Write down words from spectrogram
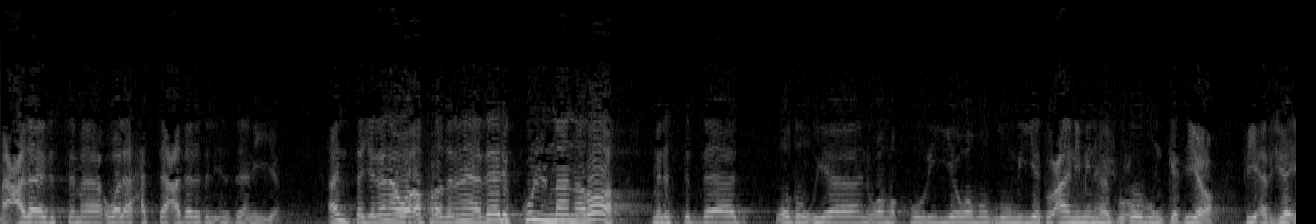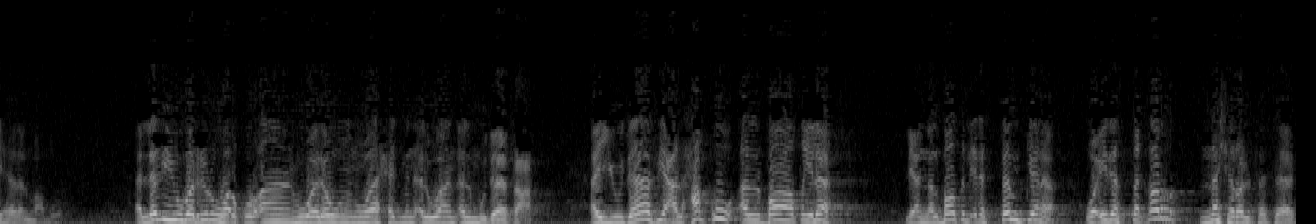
مع عدالة السماء ولا حتى عدالة الإنسانية. أنتج لنا وأفرز لنا ذلك كل ما نراه من استبداد وطغيان ومقهورية ومظلومية تعاني منها شعوب كثيرة في أرجاء هذا المعمور الذي يبرره القرآن هو لون واحد من ألوان المدافعة. أن يدافع الحق الباطل. لأن الباطل إذا استمكن وإذا استقر نشر الفساد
